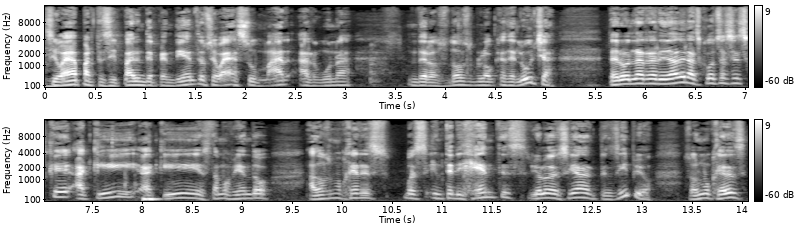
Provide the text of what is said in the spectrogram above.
si vaya a participar independiente o se vaya a sumar alguna de los dos bloques de lucha. Pero la realidad de las cosas es que aquí, aquí estamos viendo a dos mujeres pues inteligentes, yo lo decía al principio, son mujeres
